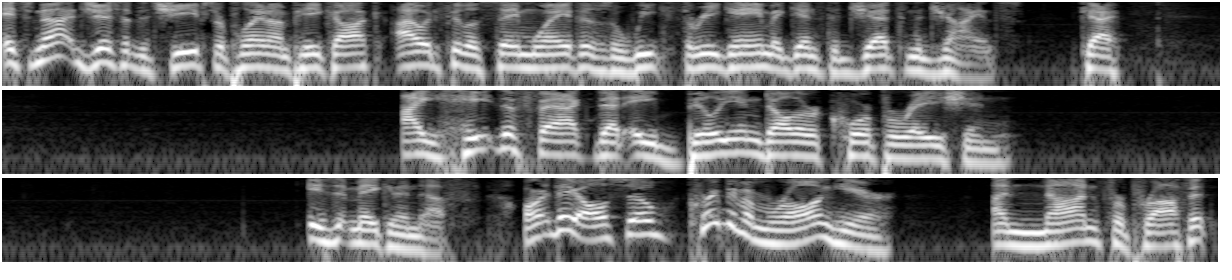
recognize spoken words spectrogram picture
It's not just that the Chiefs are playing on Peacock. I would feel the same way if this was a week three game against the Jets and the Giants. Okay. I hate the fact that a billion dollar corporation isn't making enough. Aren't they also, correct me if I'm wrong here, a non for profit?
